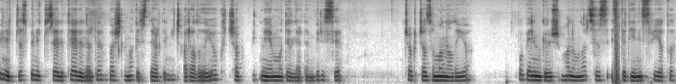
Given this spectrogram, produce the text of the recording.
1300-1350 TL'lerde başlamak isterdim. Hiç aralığı yok. Çabuk bitmeyen modellerden birisi. Çokça zaman alıyor. Bu benim görüşüm hanımlar. Siz istediğiniz fiyatı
